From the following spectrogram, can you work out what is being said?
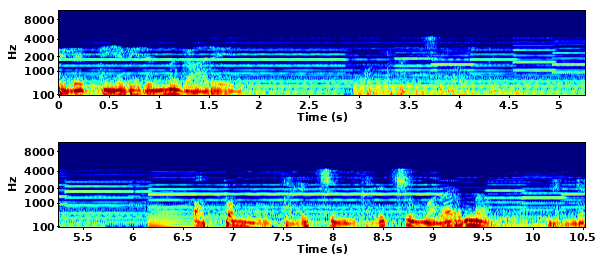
വീട്ടിലെത്തിയ വിരുന്നുകാരെ ഒപ്പം കളിച്ചും കളിച്ചും വളർന്ന് നിന്റെ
